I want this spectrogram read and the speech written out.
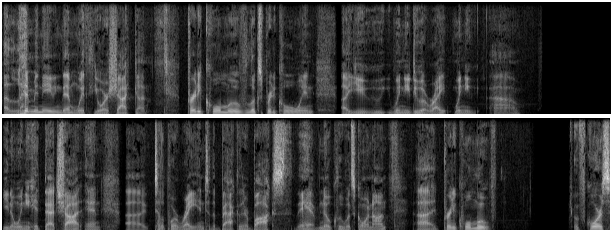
eliminating them with your shotgun. Pretty cool move. Looks pretty cool when uh, you when you do it right. When you uh, you know when you hit that shot and uh, teleport right into the back of their box, they have no clue what's going on. Uh, pretty cool move. Of course,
